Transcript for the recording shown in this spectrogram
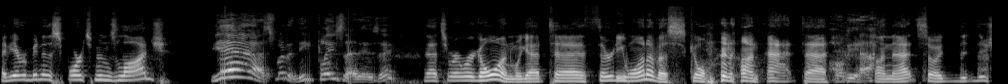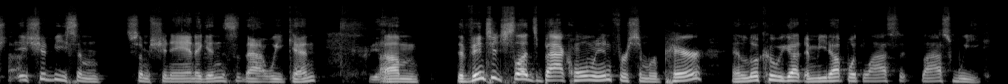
Have you ever been to the Sportsman's Lodge? Yes, what a neat place that is, eh? That's where we're going. We got uh, 31 of us going on that. Uh, Oh yeah, on that, so th- there sh- it should be some some shenanigans that weekend. yeah. Um, the vintage sled's back home in for some repair, and look who we got to meet up with last last week.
